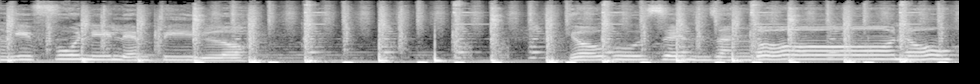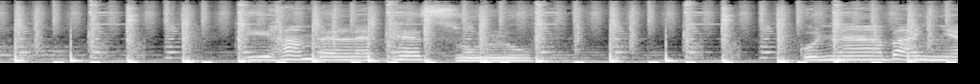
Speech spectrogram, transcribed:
ngifunile impilo yokuzenza ngcono ngihambele phezulu kunabanye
